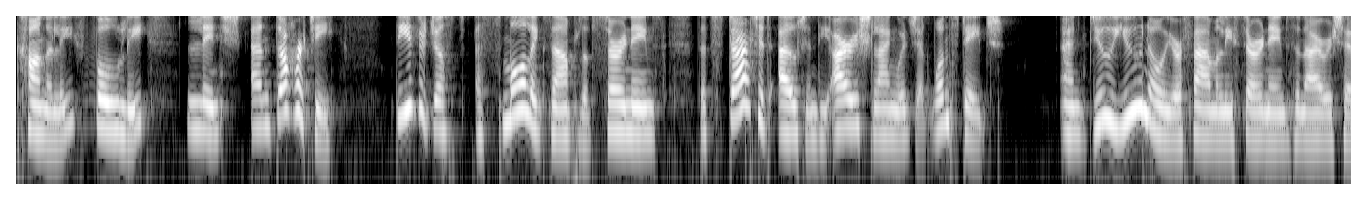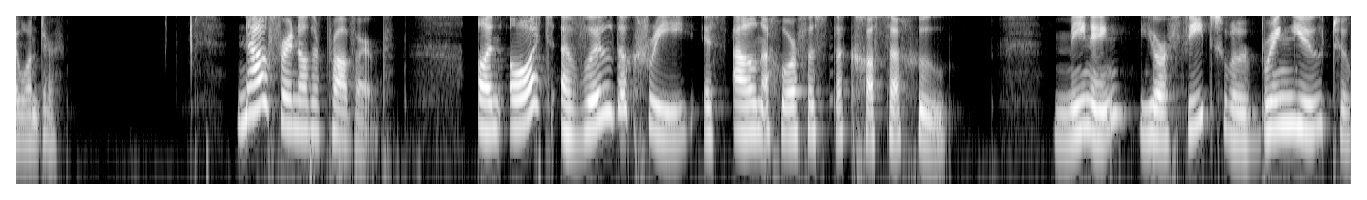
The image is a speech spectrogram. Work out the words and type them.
Connolly, Foley, Lynch, and Doherty. These are just a small example of surnames that started out in the Irish language at one stage. And do you know your family surnames in Irish, I wonder? Now for another proverb. An áit a bhfuil do chrí is an a chorfas the cosa hu. Meaning, your feet will bring you to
